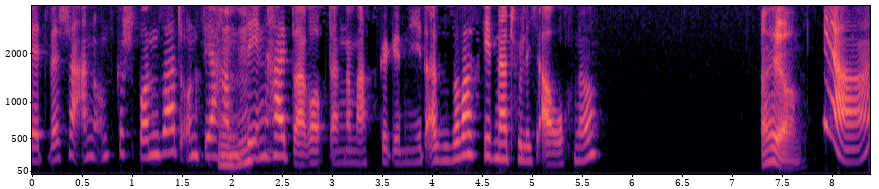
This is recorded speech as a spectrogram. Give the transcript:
Bettwäsche an uns gesponsert und wir haben Mhm. denen halt daraus dann eine Maske genäht. Also sowas geht natürlich auch, ne? Ah ja. Ja,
